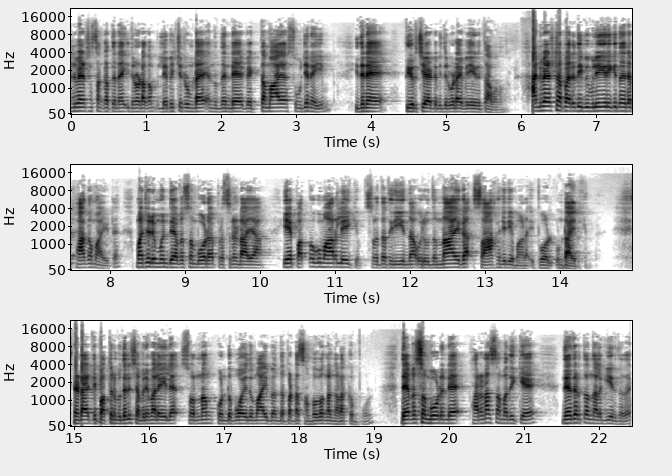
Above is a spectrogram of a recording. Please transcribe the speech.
അന്വേഷണ സംഘത്തിന് ഇതിനോടകം ലഭിച്ചിട്ടുണ്ട് എന്നതിന്റെ വ്യക്തമായ സൂചനയും ഇതിനെ തീർച്ചയായിട്ടും ഇതിലൂടെ വിലയിരുത്താവുന്നതാണ്. അന്വേഷണ പരിധി വിപുലീകരിക്കുന്നതിന്റെ ഭാഗമായിട്ട് മറ്റൊരു മുൻ ദേവസ്വം ബോർഡ് പ്രസിഡന്റായ എ പത്മകുമാറിലേക്കും ശ്രദ്ധ തിരിയുന്ന ഒരു നിർണായക സാഹചര്യമാണ് ഇപ്പോൾ ഉണ്ടായിരിക്കുന്നത്. രണ്ടായിരത്തി പത്തൊൻപതിൽ ശബരിമലയിലെ സ്വർണം കൊണ്ടുപോയതുമായി ബന്ധപ്പെട്ട സംഭവങ്ങൾ നടക്കുമ്പോൾ ദേവസ്വം ബോർഡിന്റെ ഭരണസമിതിക്ക് നേതൃത്വം നൽകിയിരുന്നത്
